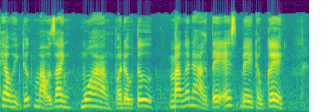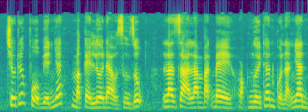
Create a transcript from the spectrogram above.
theo hình thức mạo danh, mua hàng và đầu tư mà ngân hàng TSB thống kê. Chiêu thức phổ biến nhất mà kẻ lừa đảo sử dụng là giả làm bạn bè hoặc người thân của nạn nhân.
